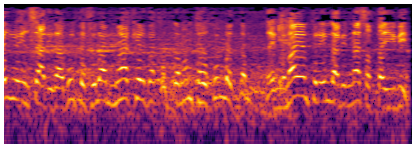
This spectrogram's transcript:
أي إنسان إذا قلت فلان ماكر فقد ضمنته كل الذنب لأنه ما يمكن إلا بالناس الطيبين.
